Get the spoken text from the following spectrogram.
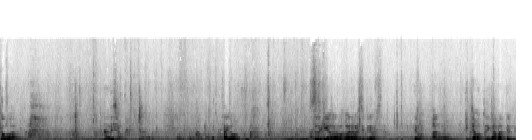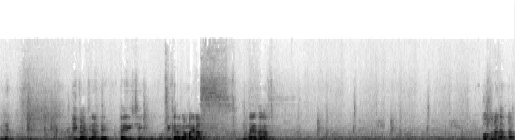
今日は。なんでしょう。最後。鈴木が笑わせてくれました。でも、あの、ピッチャー本当に頑張ってるんでね。いい感じなんで、大激震、次から頑張ります。ありがとうございます。ポストなかった？よ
